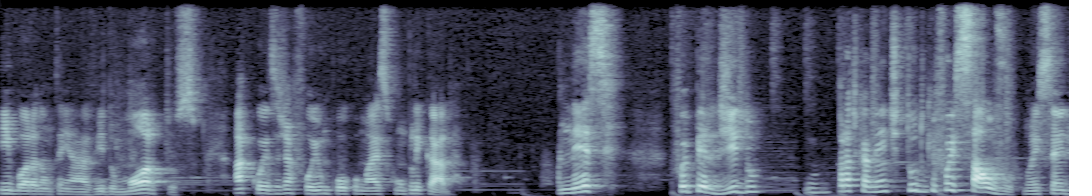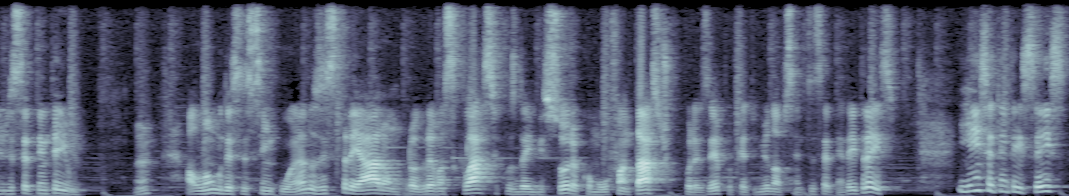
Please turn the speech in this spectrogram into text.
embora não tenha havido mortos, a coisa já foi um pouco mais complicada. Nesse, foi perdido praticamente tudo que foi salvo no incêndio de 71. Né? Ao longo desses cinco anos, estrearam programas clássicos da emissora, como o Fantástico, por exemplo, que é de 1973. E em 76,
